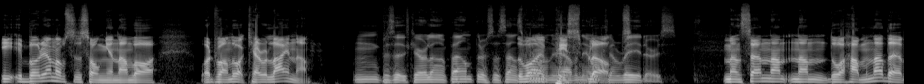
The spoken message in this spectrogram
I, I början av säsongen när han var, vart var han då? Carolina. Mm, precis, Carolina Panthers och sen Då var han ju även i. Oakland Raiders. Men sen när, när han då hamnade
